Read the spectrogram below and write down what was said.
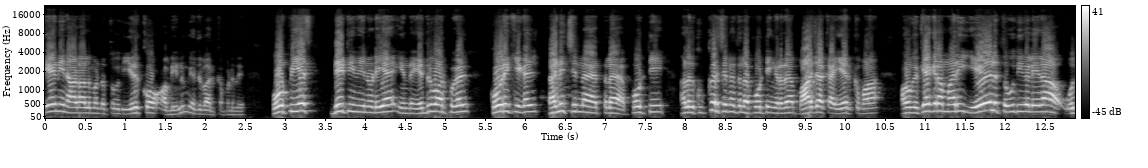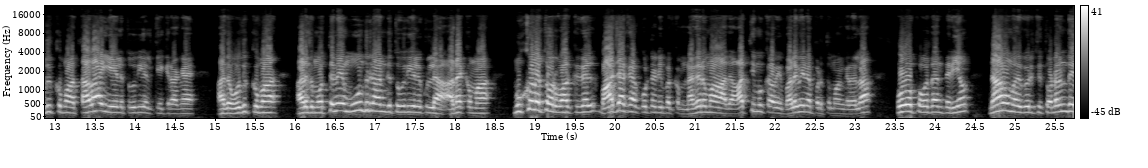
தேனி நாடாளுமன்ற தொகுதி இருக்கும் அப்படின்னு எதிர்பார்க்கப்படுது. ஓபிஎஸ் டிடிவியினுடைய இந்த எதிர்பார்ப்புகள் கோரிக்கைகள் தனி சின்னத்துல போட்டி அல்லது குக்கர் சின்னத்துல போட்டிங்கிறத பாஜக ஏற்குமா? அவங்க கேட்கிற மாதிரி ஏழு தொகுதிகளெல்லாம் ஒதுக்குமா? தலா ஏழு தொகுதிகள் கேட்கிறாங்க அதை ஒதுக்குமா? அல்லது மொத்தமே மூன்று நான்கு தொகுதிகளுக்குள்ள அடக்குமா? முக்குளத்தோர் வாக்குகள் பாஜக கூட்டணி பக்கம் நகருமா? அது அதிமுகவை பலவீனப்படுத்துமாங்கிறதெல்லாம் போக போக தான் தெரியும். நாமும் அது குறித்து தொடர்ந்து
